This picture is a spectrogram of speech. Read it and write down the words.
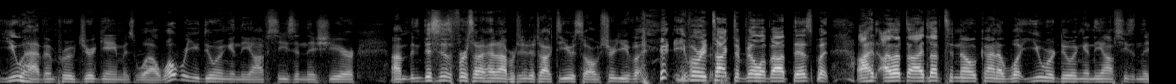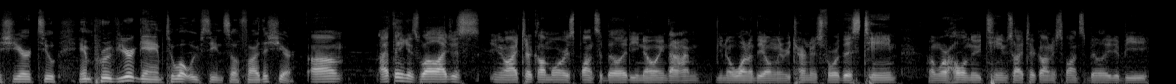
you have improved your game as well. What were you doing in the off season this year? Um, this is the first time I've had an opportunity to talk to you, so I'm sure you've you've already talked to Bill about this. But I'd, I'd love to know kind of what you were doing in the off season this year to improve your game to what we've seen so far this year. Um, I think as well. I just you know I took on more responsibility, knowing that I'm you know one of the only returners for this team, and we're a whole new team. So I took on responsibility to be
